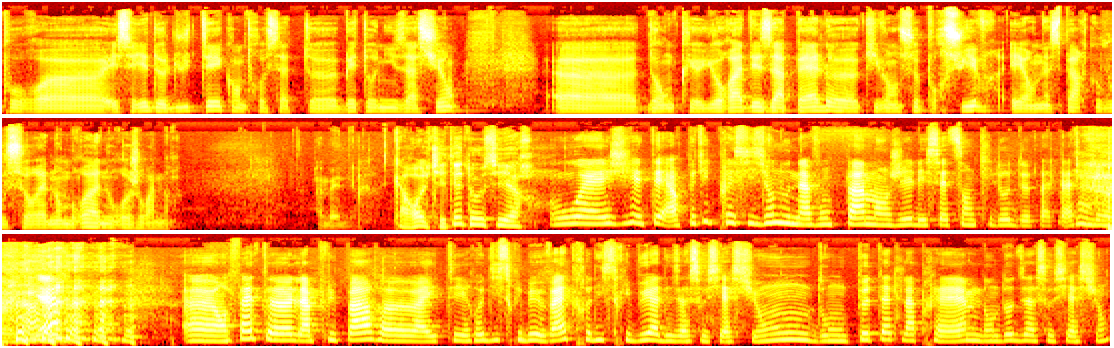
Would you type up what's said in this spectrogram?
pour euh, essayer de lutter contre cette euh, bétonisation. Euh, donc il y aura des appels euh, qui vont se poursuivre et on espère que vous serez nombreux à nous rejoindre. Amen. Carole, tu y étais toi aussi hier? Ouais, j'y étais. Alors, petite précision, nous n'avons pas mangé les 700 kilos de patates hier. Euh, en fait, euh, la plupart euh, a été redistribué, va être redistribué à des associations, dont peut-être l'après-m, dont d'autres associations,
